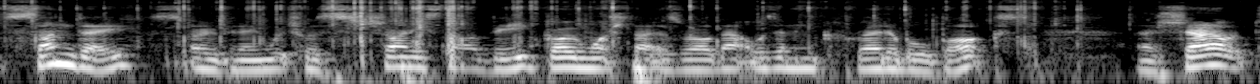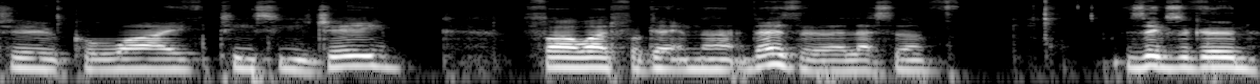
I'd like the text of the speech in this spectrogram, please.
Sunday's opening, which was Shiny Star V. Go and watch that as well. That was an incredible box. Uh, shout out to Kawaii TCG. Farwide for getting that. There's the lesser. Zigzagoon,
